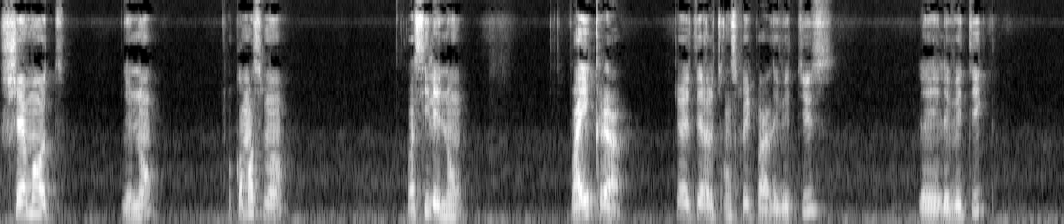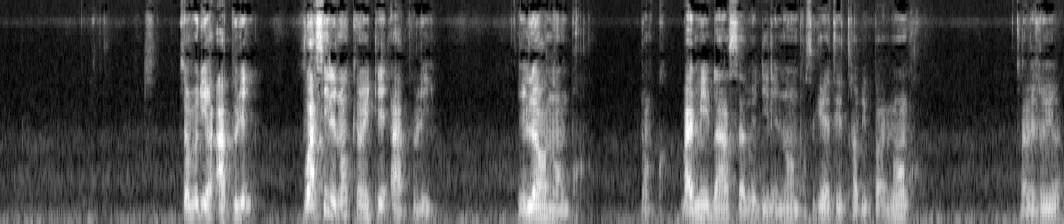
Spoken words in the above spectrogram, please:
Shemot, le nom, au commencement, Voici les noms. Vaikra, qui a été retranscrit par Lévitus, les Lévitiques. Ça veut dire appeler. Voici les noms qui ont été appelés et leur nombre. Donc, Balmida, ça veut dire les nombres. Ce qui a été traduit par nombre. Alléluia.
